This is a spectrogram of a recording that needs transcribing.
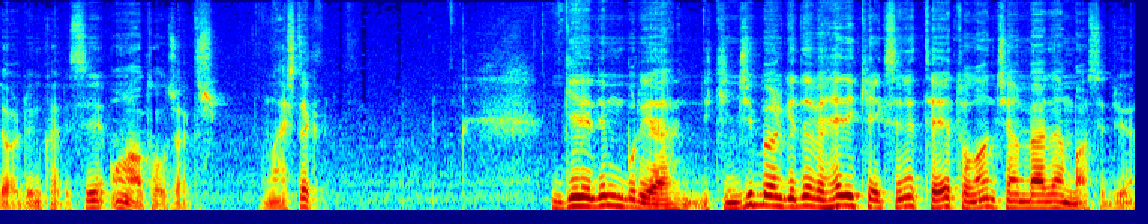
4'ün karesi 16 olacaktır. Anlaştık. Gelelim buraya. İkinci bölgede ve her iki eksene teğet olan çemberden bahsediyor.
